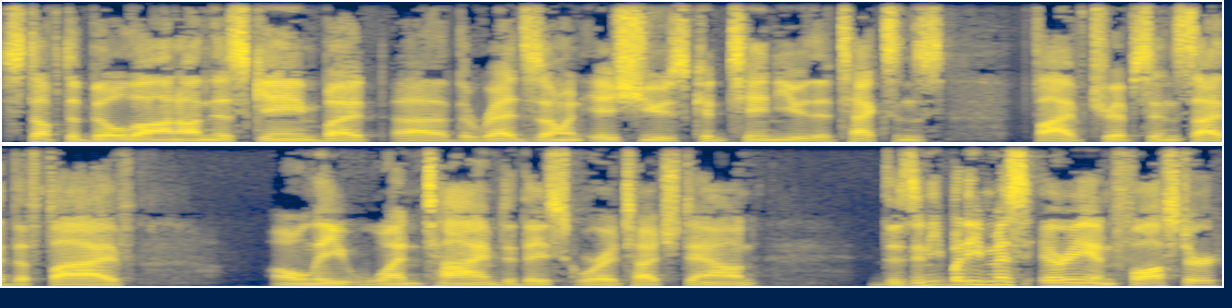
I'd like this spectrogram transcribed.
stuff to build on on this game, but uh, the red zone issues continue. The Texans five trips inside the five. Only one time did they score a touchdown. Does anybody miss Arian Foster?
